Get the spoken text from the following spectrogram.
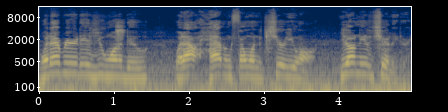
whatever it is you want to do without having someone to cheer you on. You don't need a cheerleader.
